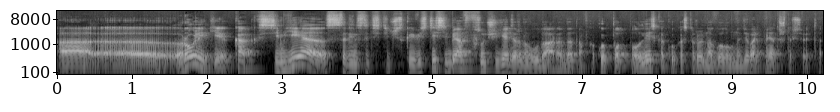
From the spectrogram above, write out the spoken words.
э, ролики, как семье среднестатистической вести себя в случае ядерного удара, да, там, в какой подпол лезть, какую кастрюлю на голову надевать. Понятно, что все это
